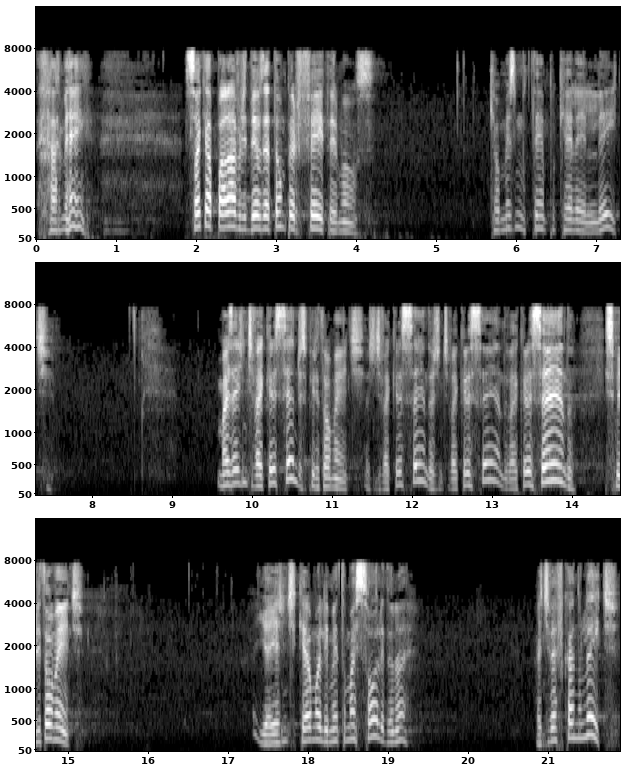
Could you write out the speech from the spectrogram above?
Amém? Só que a palavra de Deus é tão perfeita, irmãos, que ao mesmo tempo que ela é leite, mas a gente vai crescendo espiritualmente. A gente vai crescendo, a gente vai crescendo, vai crescendo espiritualmente. E aí a gente quer um alimento mais sólido, né? A gente vai ficar no leite.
